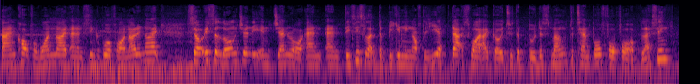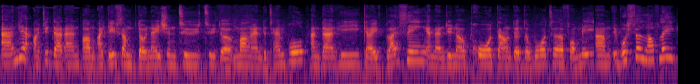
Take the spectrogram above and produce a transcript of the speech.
Bangkok for one night and then Singapore for another night. So it's a long journey in general and, and this is like the beginning of the year. That's why I go to the Buddhist monk, the temple for, for a blessing. And yeah, I did that and um, I gave some donation to, to the monk and the temple and then he gave blessing and then you know poured down the, the water for me. Um, it was so lovely.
